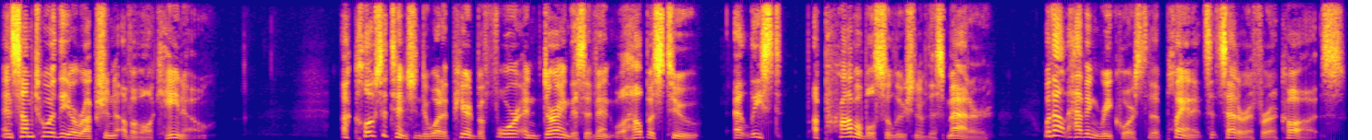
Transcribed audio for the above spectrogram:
and some to the eruption of a volcano. A close attention to what appeared before and during this event will help us to, at least, a probable solution of this matter, without having recourse to the planets, etc., for a cause.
